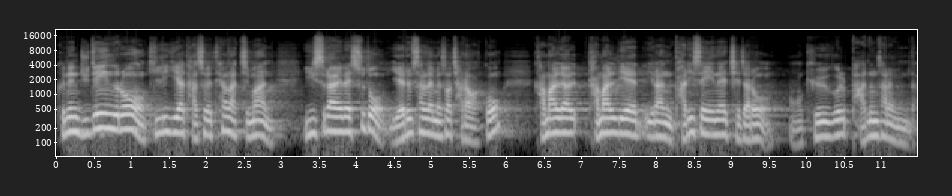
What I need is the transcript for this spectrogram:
그는 유대인으로 길리기아 다소에 태어났지만 이스라엘의 수도 예루살렘에서 자라왔고 가말리엘, 가말리엘이란 바리새인의 제자로 어, 교육을 받은 사람입니다.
